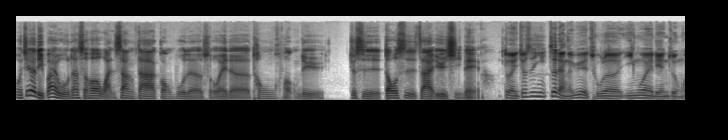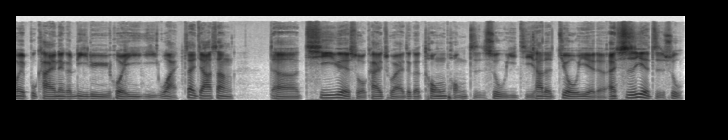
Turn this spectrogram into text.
我记得礼拜五那时候晚上，大家公布的所谓的通膨率，就是都是在预期内嘛。对，就是因这两个月，除了因为联准会不开那个利率会议以外，再加上呃七月所开出来这个通膨指数以及它的就业的哎失业指数，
